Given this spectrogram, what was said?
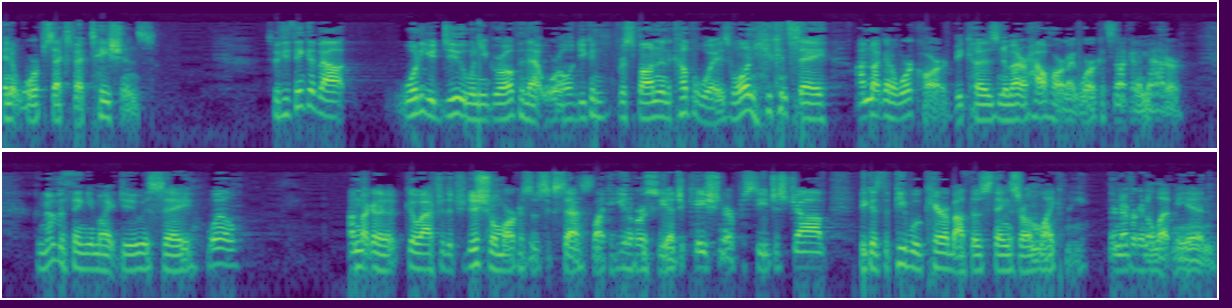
and it warps expectations. So if you think about what do you do when you grow up in that world, you can respond in a couple ways. One, you can say, I'm not going to work hard because no matter how hard I work, it's not going to matter. Another thing you might do is say, well, I'm not going to go after the traditional markers of success like a university education or a prestigious job because the people who care about those things are unlike me. They're never going to let me in.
